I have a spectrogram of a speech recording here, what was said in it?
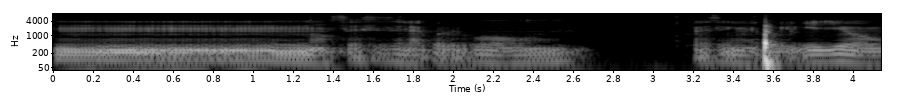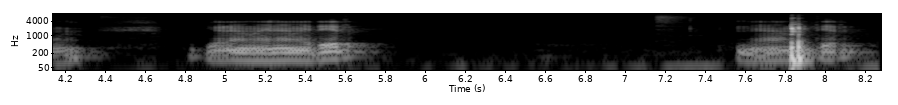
Mm, no sé si se la colgó. Parece que me colgué yo. Porque ahora me van a meter. Me van a meter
